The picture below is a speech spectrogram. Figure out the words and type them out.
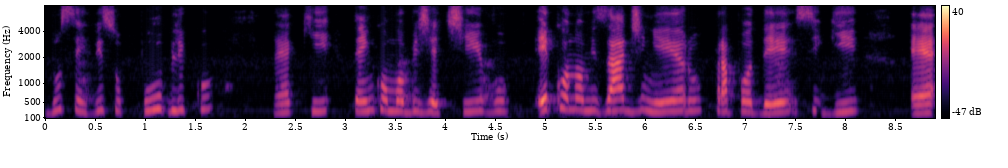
do serviço público, né, que tem como objetivo economizar dinheiro para poder seguir é,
